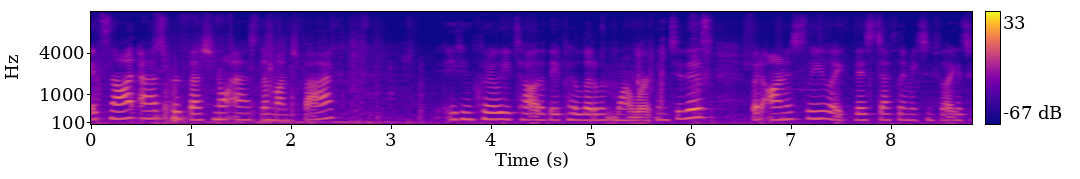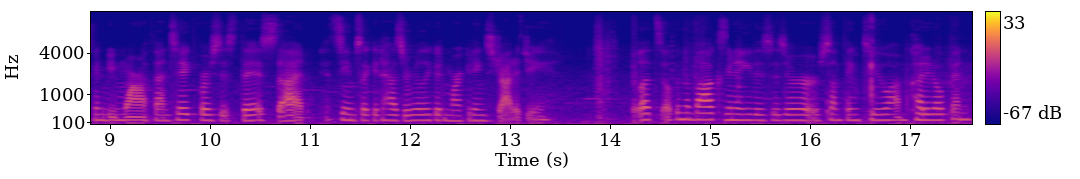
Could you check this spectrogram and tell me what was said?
it's not as professional as the MunchPak. You can clearly tell that they put a little bit more work into this, but honestly, like this definitely makes me feel like it's going to be more authentic versus this that it seems like it has a really good marketing strategy. Let's open the box. I'm going to need a scissor or something to um, cut it open.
